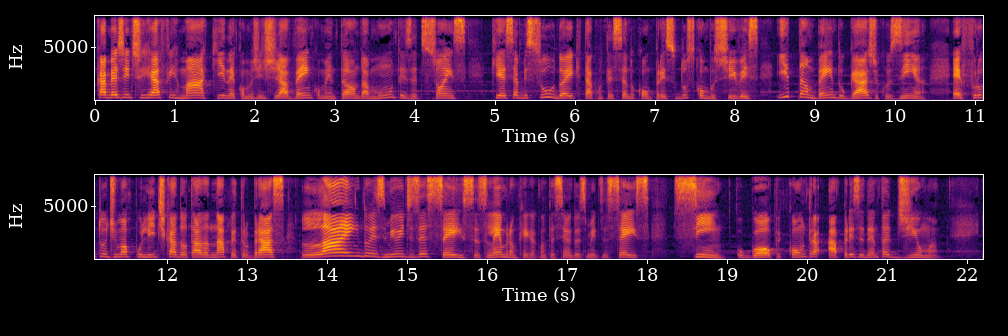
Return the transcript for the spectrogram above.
Cabe a gente reafirmar aqui, né, como a gente já vem comentando há muitas edições, que esse absurdo aí que está acontecendo com o preço dos combustíveis e também do gás de cozinha é fruto de uma política adotada na Petrobras lá em 2016. Vocês lembram o que aconteceu em 2016? Sim, o golpe contra a presidenta Dilma.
